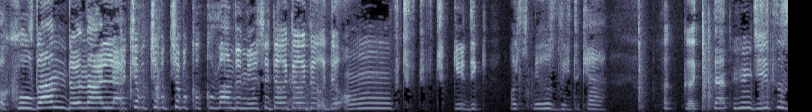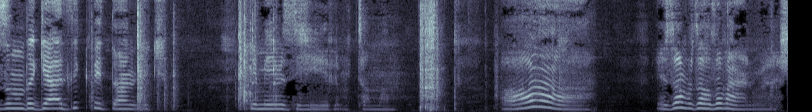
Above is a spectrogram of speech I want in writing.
Okuldan dönerler. Çabuk çabuk çabuk okuldan dönüyoruz. Hadi hadi hadi hadi. Aa, çık çık çık girdik. Ay ne hızlıydık ha. Cilt hızında geldik ve döndük. Yemeğimizi yiyelim tamam. Aa, Ezan burada halı vermiş.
